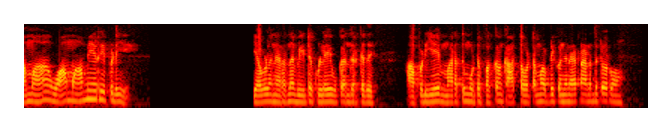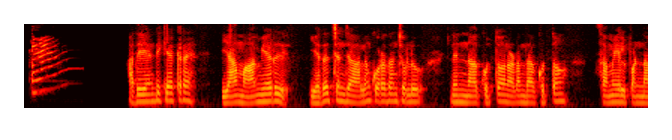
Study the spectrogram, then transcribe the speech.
ஆமாம் வா மாமியார் எப்படி? எவ்வளோ நேரம் தான் வீட்டுக்குள்ளேயே உட்காந்துருக்குது அப்படியே மரத்து மூட்டு பக்கம் காத்தோட்டமா அப்படி கொஞ்ச நேரம் நடந்துட்டு வருவோம். அதை ஏண்டி கேட்குறேன் என் மாமியார் எதை செஞ்சாலும் குறைதான் சொல்லு. நின்னா குத்தம் நடந்தா குத்தம் சமையல் பண்ணா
